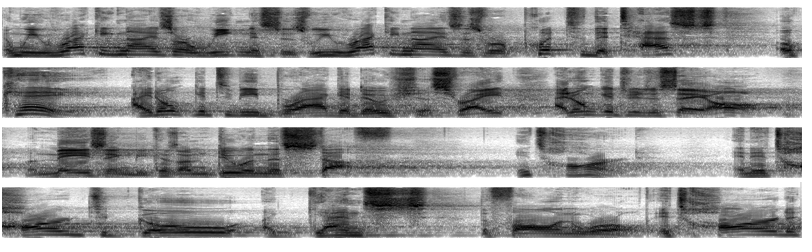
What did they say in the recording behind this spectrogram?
And we recognize our weaknesses. We recognize as we're put to the test, okay, I don't get to be braggadocious, right? I don't get to just say, oh, amazing because I'm doing this stuff it's hard. And it's hard to go against the fallen world. It's hard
